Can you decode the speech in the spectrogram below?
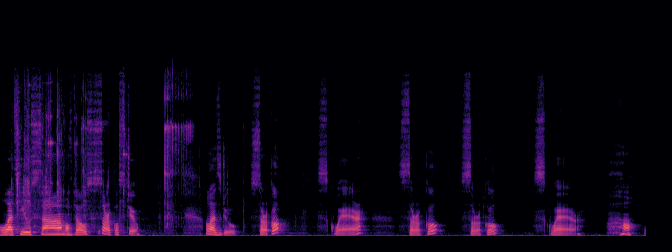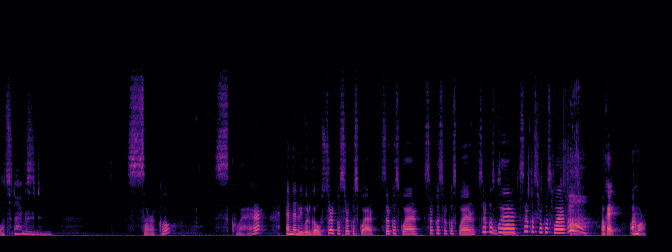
Let's use some of those circles too. Let's do circle, square, circle, circle, square. Huh, what's next? Hmm. Circle, square, and then we would go circle, circle, square, circle, square, circle, circle, square, circle, square, circle, circle, square. okay, one more.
